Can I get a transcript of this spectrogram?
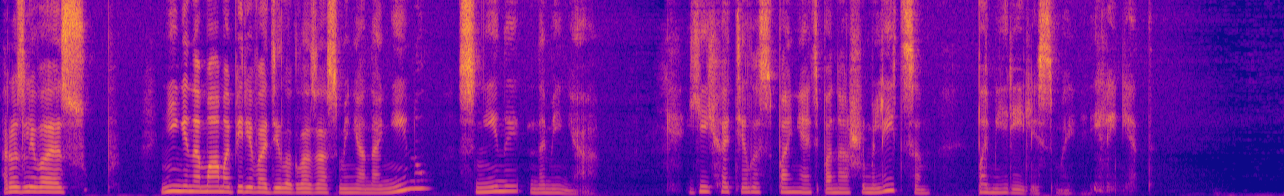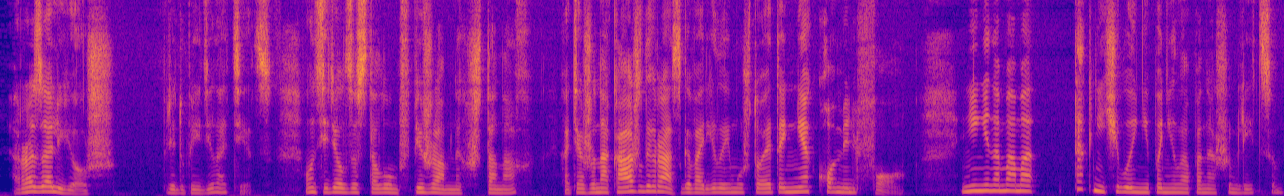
Разливая суп, Нинина мама переводила глаза с меня на Нину, с Нины на меня. Ей хотелось понять по нашим лицам, помирились мы или нет. «Разольешь», — предупредил отец. Он сидел за столом в пижамных штанах, хотя жена каждый раз говорила ему, что это не комильфо. Нинина мама так ничего и не поняла по нашим лицам.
